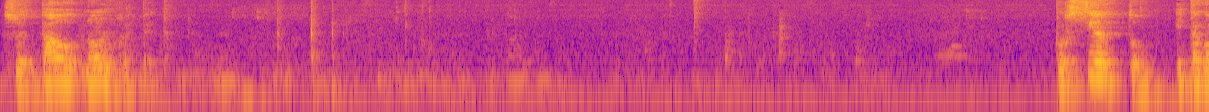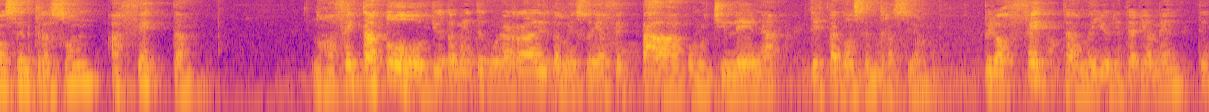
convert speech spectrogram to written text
Su Estado no los respeta. Por cierto, esta concentración afecta, nos afecta a todos. Yo también tengo una radio y también soy afectada como chilena de esta concentración. Pero afecta mayoritariamente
